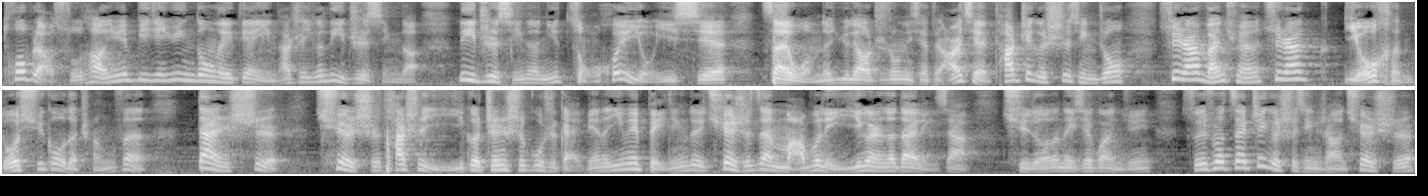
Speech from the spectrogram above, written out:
脱不了俗套，因为毕竟运动类电影它是一个励志型的，励志型的，你总会有一些在我们的预料之中的一些，而且它这个事情中虽然完全虽然有很多虚构的成分，但是确实它是以一个真实故事改编的，因为北京队确实在马布里一个人的带领下取得了那些冠军，所以说在这个事情上确实，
